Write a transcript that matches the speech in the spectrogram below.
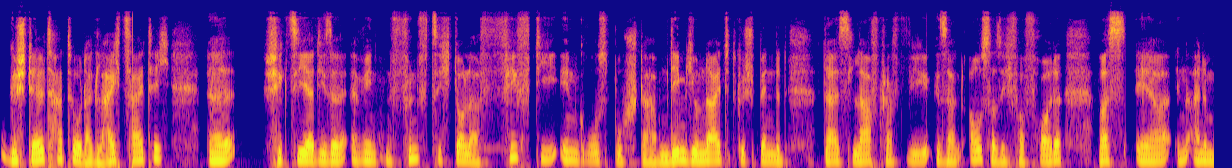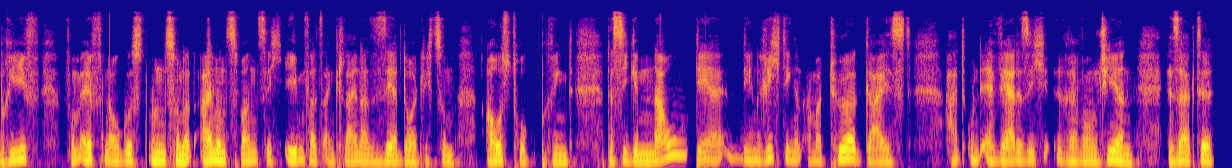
gestellt hatte oder gleichzeitig, äh, schickt sie ja diese erwähnten 50 Dollar, 50 in Großbuchstaben, dem United gespendet. Da ist Lovecraft, wie gesagt, außer sich vor Freude, was er in einem Brief vom 11. August 1921 ebenfalls ein kleiner sehr deutlich zum Ausdruck bringt, dass sie genau der, den richtigen Amateurgeist hat und er werde sich revanchieren. Er sagte,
